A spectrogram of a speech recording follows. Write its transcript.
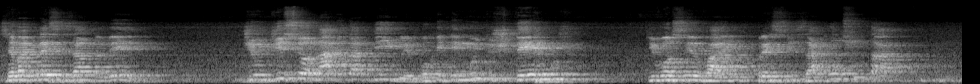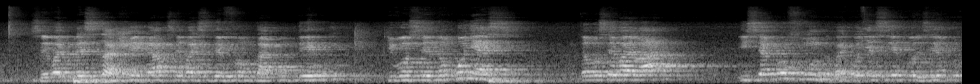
Você vai precisar também de um dicionário da Bíblia, porque tem muitos termos que você vai precisar consultar. Você vai precisar chegar, você vai se defrontar com termos que você não conhece. Então você vai lá e se aprofunda, vai conhecer, por exemplo,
